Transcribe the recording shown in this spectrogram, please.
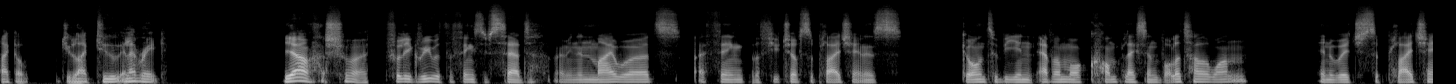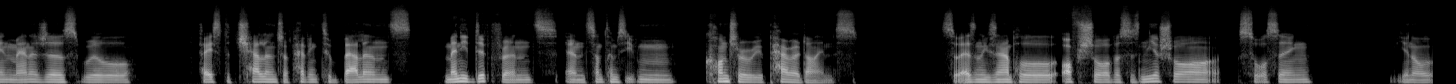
Michael, would you like to elaborate? Yeah, sure. I fully agree with the things you've said. I mean, in my words, I think the future of supply chain is going to be an ever more complex and volatile one in which supply chain managers will face the challenge of having to balance many different and sometimes even contrary paradigms. So, as an example, offshore versus nearshore sourcing, you know,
